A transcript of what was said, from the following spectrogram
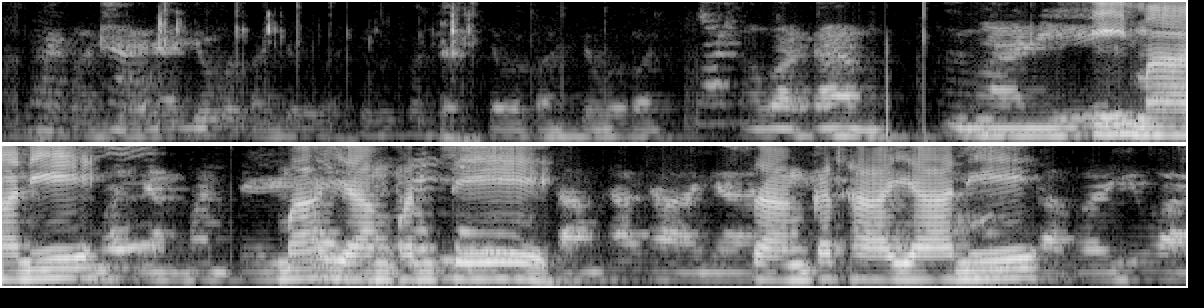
ถวายก่อนเดี๋ยวนะยกไว้ก่อนยกไว้ก่อนยกไว้ก่อนยกไว้ก่อนเอาว่าตามอิมานิอิมานิมะยังพันเตมะยังพันเต สังฆทายาสังฆทายานิสัพปริวา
